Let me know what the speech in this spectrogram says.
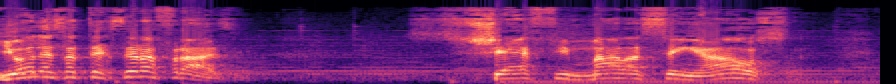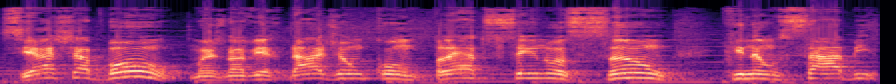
E olha essa terceira frase. Chefe mala sem alça. Se acha bom, mas na verdade é um completo sem noção que não sabe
